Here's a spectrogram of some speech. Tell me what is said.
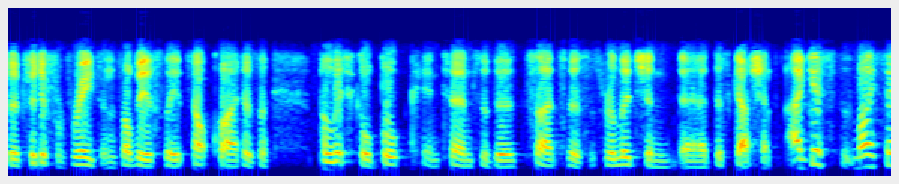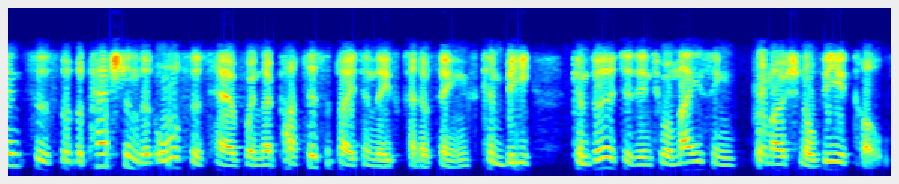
but for different reasons. Obviously, it's not quite as a political book in terms of the science versus religion uh, discussion. I guess my sense is that the passion that authors have when they participate in these kind of things can be converted into amazing promotional vehicles.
